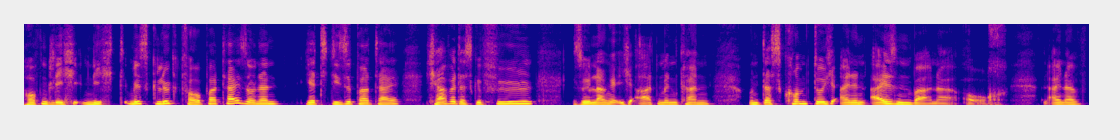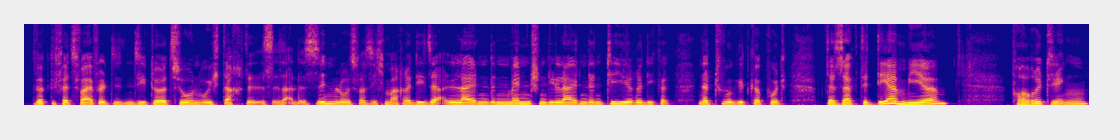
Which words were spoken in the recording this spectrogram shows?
hoffentlich nicht missglückt, V-Partei, sondern jetzt diese Partei. Ich habe das Gefühl, solange ich atmen kann, und das kommt durch einen Eisenbahner auch. In einer wirklich verzweifelten Situation, wo ich dachte, es ist alles sinnlos, was ich mache, diese leidenden Menschen, die leidenden Tiere, die Natur geht kaputt. Da sagte der mir, Frau Rütting,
